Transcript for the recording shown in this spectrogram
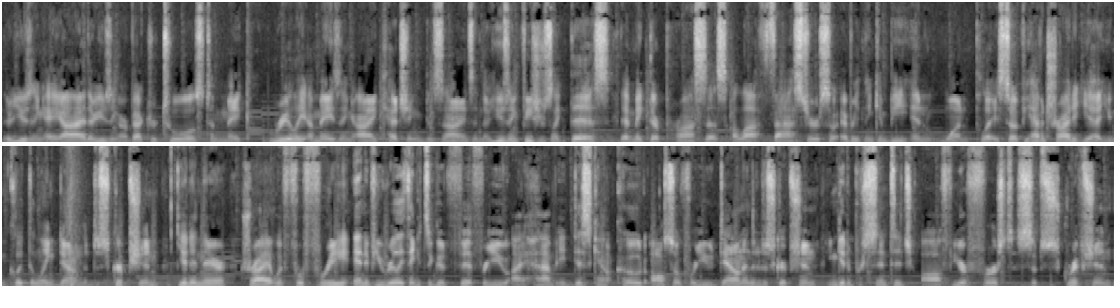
They're using AI, they're using our vector tools to make really amazing eye catching designs. And they're using features like this that make their process a lot faster so everything can be in one place. So if you haven't tried it yet, you can click the link down in the description, get in there, try it with for free. And if you really think it's a good fit for you, I have a discount code also for you down in the description. You can get a percentage off your first subscription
